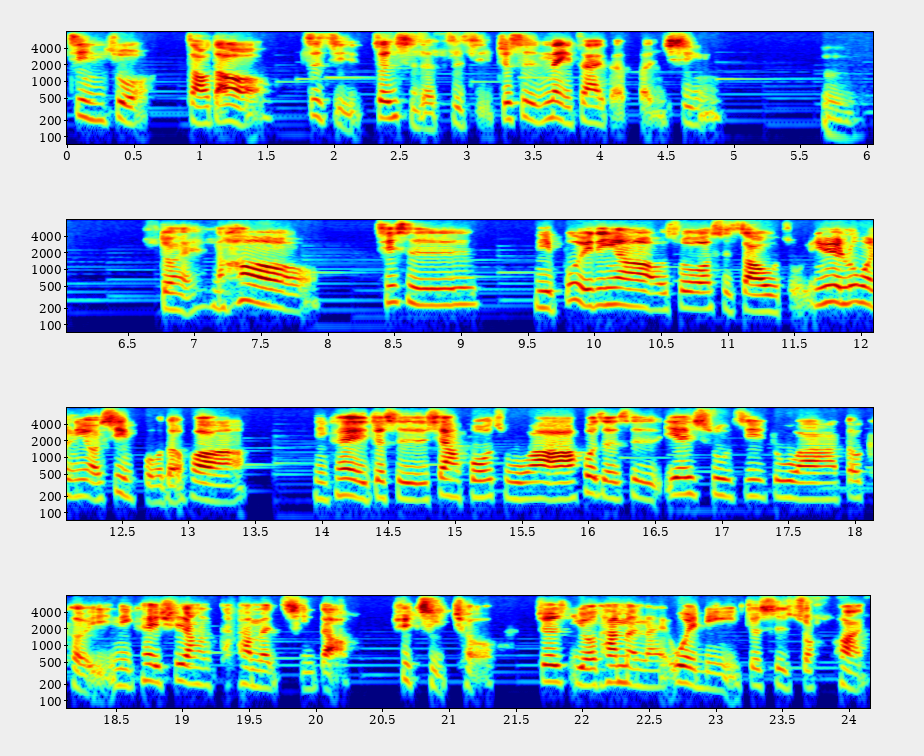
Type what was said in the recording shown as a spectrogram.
静坐，找到自己真实的自己，就是内在的本心。嗯，对。然后其实你不一定要说是造物主，因为如果你有信佛的话，你可以就是像佛祖啊，或者是耶稣基督啊，都可以。你可以去让他们祈祷，去祈求，就是由他们来为你就是转换。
